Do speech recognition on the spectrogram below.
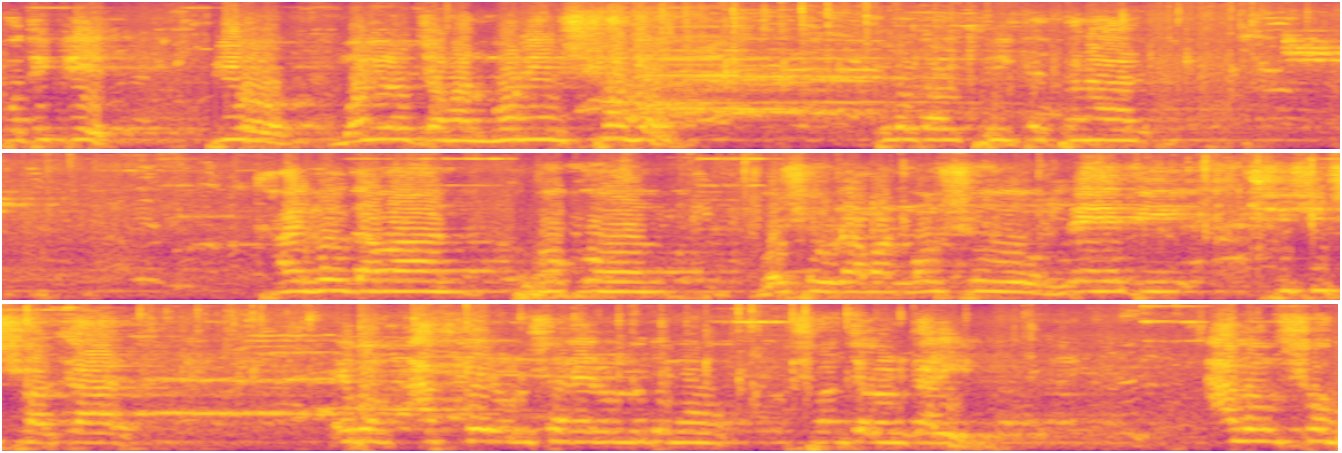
প্রতিকৃত প্রিয় মনিরুজ্জামান মনির সহ যুবদল ক্রিকেট থানার খাইরুল জামান, খোকন বসিউর রহমান মৌসুম মেহেদি, শিশির সরকার এবং আজকের অনুষ্ঠানের অন্যতম সঞ্চালনকারী আলম সহ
